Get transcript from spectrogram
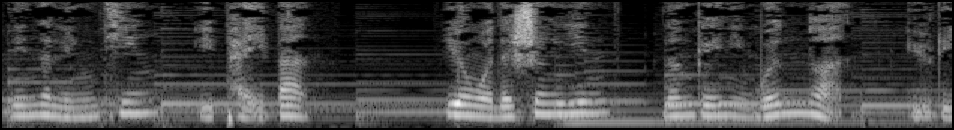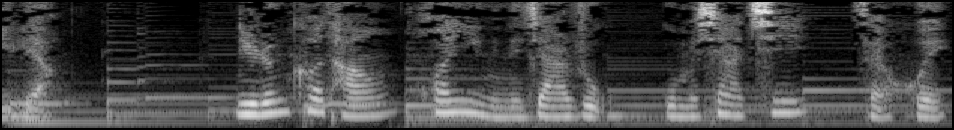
您的聆听与陪伴，愿我的声音能给你温暖与力量。女人课堂欢迎您的加入，我们下期再会。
